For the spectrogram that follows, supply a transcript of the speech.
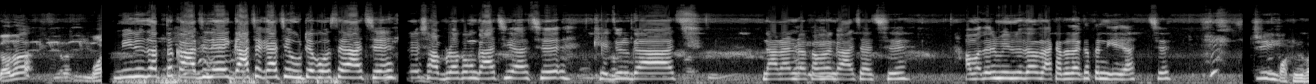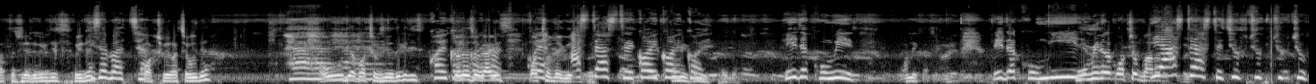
দাদা মিনুদার তো কাজ নেই গাছে গাছে উঠে বসে আছে। সব রকম গাছই আছে খেজুর গাছ নানান রকমের গাছ আছে। আমাদের মিনুদা দেখাতে দেখাতে নিয়ে যাচ্ছে। কচ্ছপের বাচ্চা শুয়ে দেখেছিস ওই দেখ কিসের বাচ্চা? কচ্ছপের বাচ্চা ওই দেখ হ্যাঁ হ্যাঁ ওই কচ্ছপ দেখেছিস চলে এসো গাইস কচ্ছপ আস্তে আস্তে কয় কয় কয় এই যে কুমির। অনেক আছে এই যে কুমির। কুমির আর কচ্ছপ এই আস্তে আস্তে চুপ চুপ চুপ চুপ।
